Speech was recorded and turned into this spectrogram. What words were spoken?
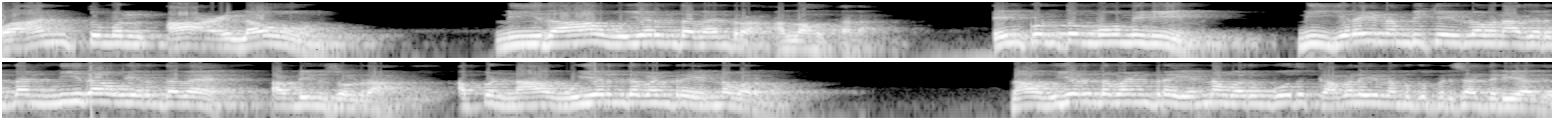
வான்துமுல் ஆலவுன் நீதான் உயர்ந்தவன்றான் அல்லாஹு தலா என் குந்தும் மோமினின் நீ இறை நம்பிக்கை உள்ளவனாக இருந்தா நீதான் உயர்ந்தவன் அப்படின்னு சொல்றான். அப்ப நான் உயர்ந்தவன்ற எண்ணம் வரணும். நான் உயர்ந்தவன்ற எண்ணம் வரும்போது கவலையில் நமக்கு பெருசா தெரியாது.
